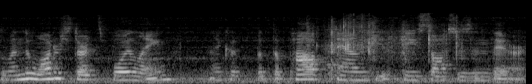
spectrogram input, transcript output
so when the water starts boiling, I could put the pop and the, these sauces in there.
